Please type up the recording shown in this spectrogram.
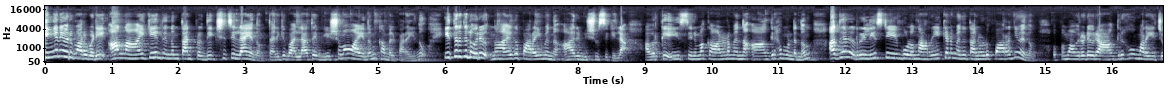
ഇങ്ങനെ ഒരു മറുപടി ആ നായികയിൽ നിന്നും താൻ പ്രതീക്ഷിച്ചില്ല എന്നും തനിക്ക് വല്ലാത്ത വിഷമമായെന്നും കമൽ പറയുന്നു. ഇത്തരത്തിൽ ഒരു നായക പറയുമെന്ന് ആരും വിശ്വസിക്കില്ല. അവർക്ക് ഈ സിനിമ കാണണമെന്ന് ആഗ്രഹമുണ്ടെന്നും അത് റിലീസ് ചെയ്യുമ്പോൾ ഒന്ന് അറിയിക്കണമെന്ന് തന്നോട് പറഞ്ഞുവെന്നും ഒപ്പം അവരുടെ ഒരു ആഗ്രഹവും അറിയിച്ചു.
